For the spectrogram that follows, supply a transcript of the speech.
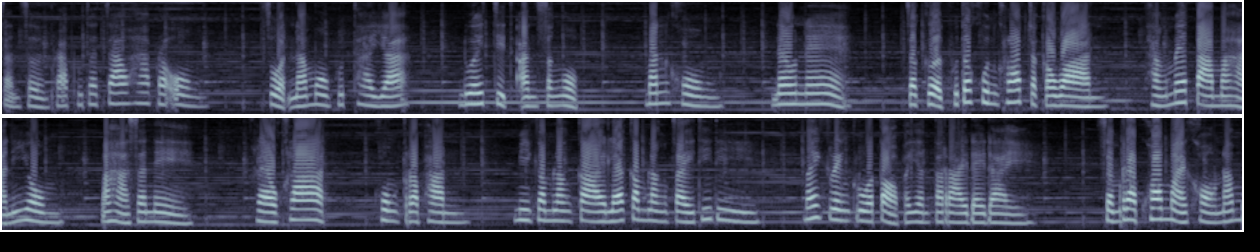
สรรเสริญพระพุทธเจ้าห้าพระองค์ สวดนะโมพุทธายะ ด้วยจิตอันสงบ มั่นคง แน่วแน่ จะเกิดพุทธคุณครอบจักรวาล ทั้งเมตตามหานิยม มหาเสน่ห์ แคล้วคลาด คงกระพัน มีกำลังกายและกำลังใจที่ดี ไม่เกรงกลัวต่อพยันตรายใด ๆ สำหรับความหมายของนะโม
